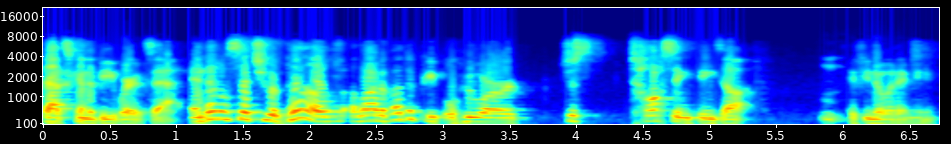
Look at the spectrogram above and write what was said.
that's going to be where it's at. And that'll set you above a lot of other people who are just tossing things up, Hmm. if you know what I mean.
